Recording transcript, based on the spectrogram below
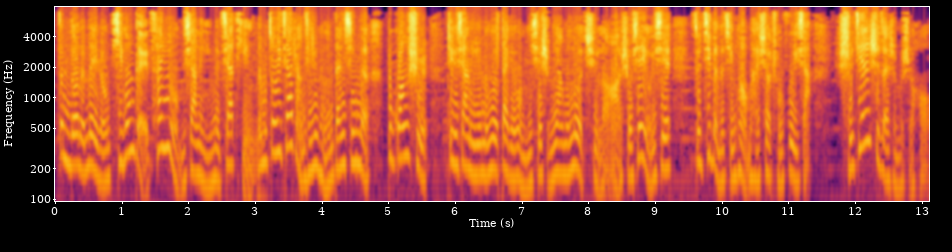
这么多的内容提供给参与我们夏令营的家庭，那么作为家长，其实可能担心的不光是这个夏令营能够带给我们一些什么样的乐趣了啊。首先有一些最基本的情况，我们还是要重复一下：时间是在什么时候？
